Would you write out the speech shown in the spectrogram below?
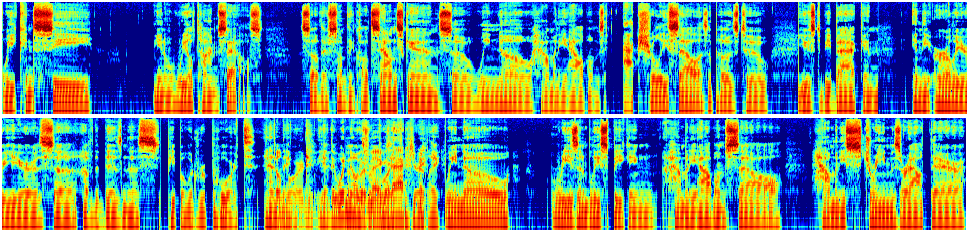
we can see, you know, real-time sales. So there's something called SoundScan, so we know how many albums actually sell as opposed to used to be back in in the earlier years uh, of the business, people would report and Billboard. They, yeah, they wouldn't Billboard always report accurately. we know reasonably speaking how many albums sell, how many streams are out there.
